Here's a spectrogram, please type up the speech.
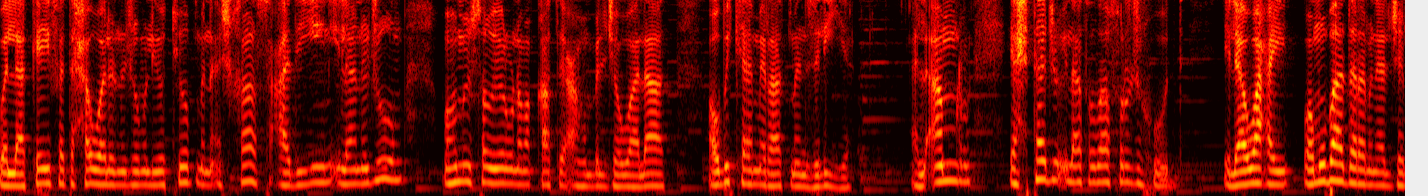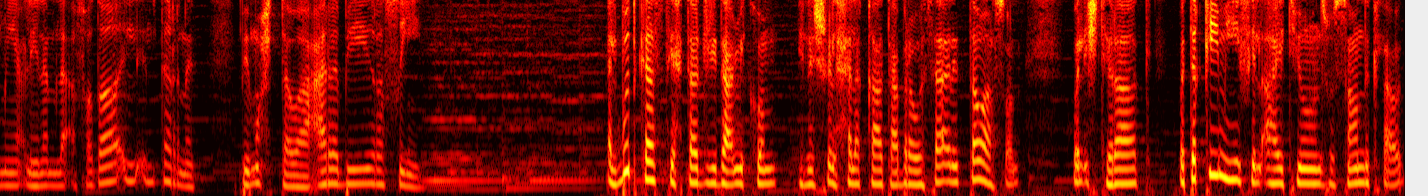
ولا كيف تحول نجوم اليوتيوب من أشخاص عاديين إلى نجوم وهم يصورون مقاطعهم بالجوالات أو بكاميرات منزلية؟ الأمر يحتاج إلى تضافر جهود إلى وعي ومبادرة من الجميع لنملأ فضاء الإنترنت بمحتوى عربي رصين. البودكاست يحتاج لدعمكم بنشر الحلقات عبر وسائل التواصل والاشتراك وتقييمه في ال iTunes وال SoundCloud.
